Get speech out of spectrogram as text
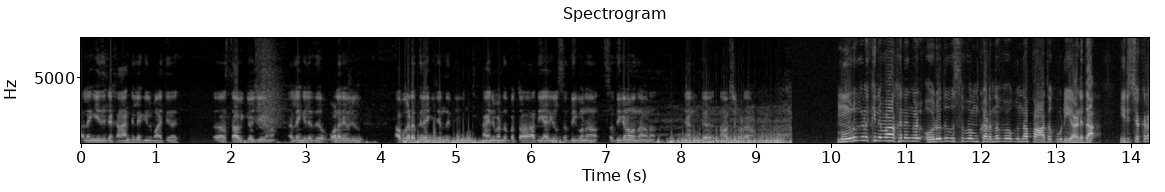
അല്ലെങ്കിൽ ഇതിന്റെ ഹാൻഡിലെങ്കിലും മാറ്റി സ്ഥാപിക്കുകയോ ചെയ്യണം. അല്ലെങ്കിൽ ഇത് വളരെ ഒരു അപകടത്തിലേക്ക് ചെന്നെത്തി. അതിന് ബന്ധപ്പെട്ട അധികാരികൾ ശ്രദ്ധിക്കണം ശ്രദ്ധിക്കണമെന്നാണ് ഞങ്ങൾക്ക് ആവശ്യപ്പെടാറുണ്ട്. നൂറുകണക്കിന് വാഹനങ്ങൾ ഓരോ ദിവസവും കടന്നുപോകുന്ന പാത കൂടിയാണിത്. ഇരുചക്ര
